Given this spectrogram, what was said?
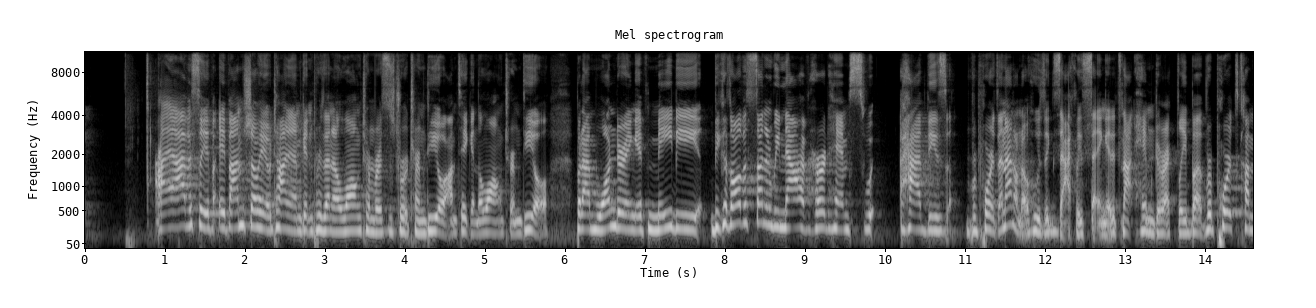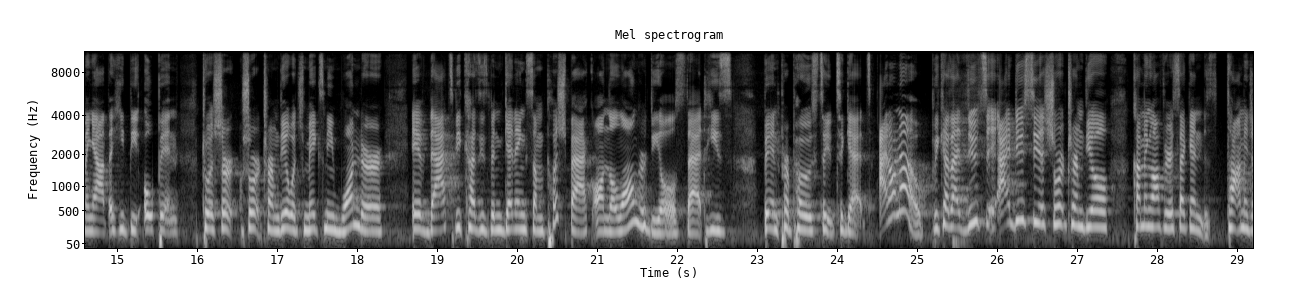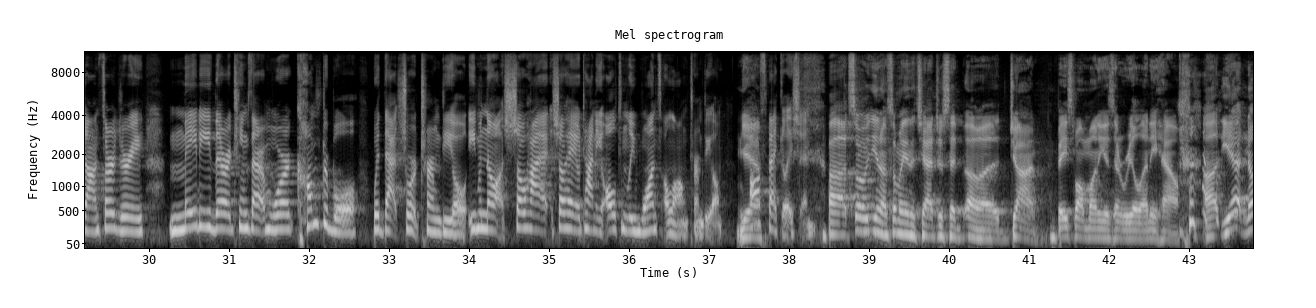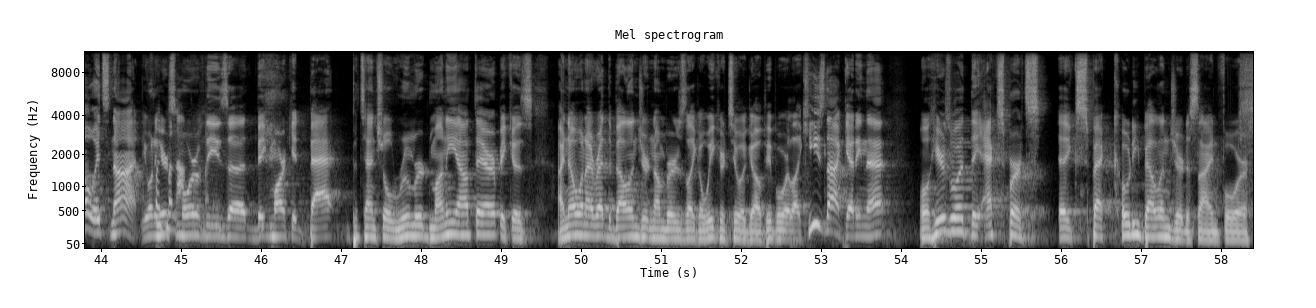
I obviously, if, if I'm Shohei Otani and I'm getting presented a long term versus short term deal, I'm taking the long term deal. But I'm wondering if maybe because all of a sudden we now have heard him sw- have these reports, and I don't know who's exactly saying it. It's not him directly, but reports coming out that he'd be open to a short term deal, which makes me wonder if that's because he's been getting some pushback on the longer deals that he's been proposed to, to get. I don't know because I do see I do see a short term deal coming off your second Tommy John surgery. Maybe there are teams that are more comfortable with that short term deal, even though Shohei, Shohei Otani ultimately wants a long term deal. Yeah. All speculation. Uh, so you know, somebody in the chat just said, uh, "John, baseball money isn't real anyhow." uh, yeah, no, it's not. You want to like hear some more of Monopoly these uh, big market bat potential rumored money out there? Because I know when I read the Bellinger numbers like a week or two ago, people were like, "He's not getting that." Well, here's what the experts expect Cody Bellinger to sign for.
